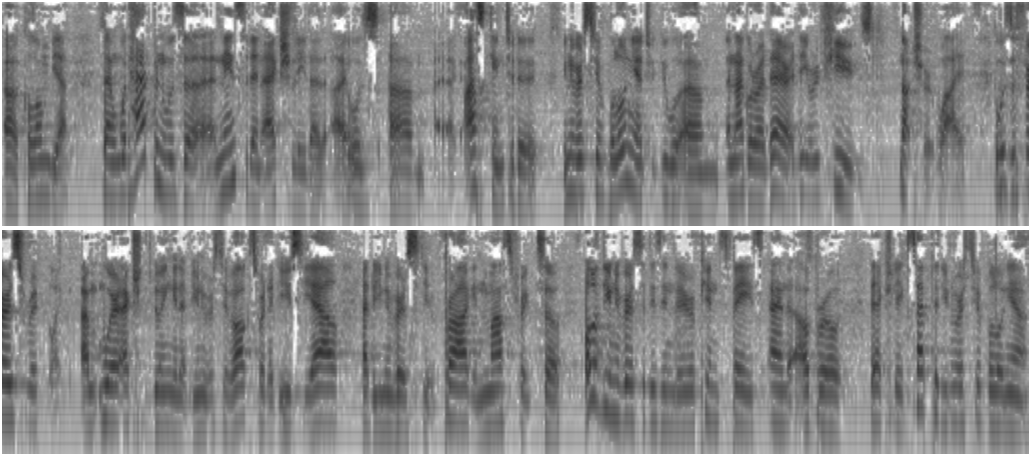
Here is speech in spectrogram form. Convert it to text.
uh, Columbia. then what happened was uh, an incident actually that I was um, asking to the University of Bologna to do um, an agora there. They refused. Not sure why. It was the first like um, we're actually doing it at the University of Oxford, at UCL, at the University of Prague, in Maastricht. So all of the universities in the European space and abroad, they actually accepted. University of Bologna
